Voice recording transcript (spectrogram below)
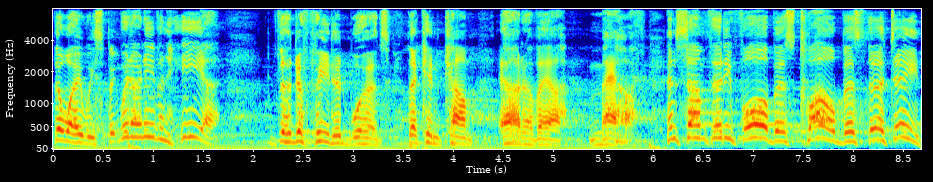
the way we speak. We don't even hear the defeated words that can come out of our mouth. In Psalm 34, verse 12, verse 13,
